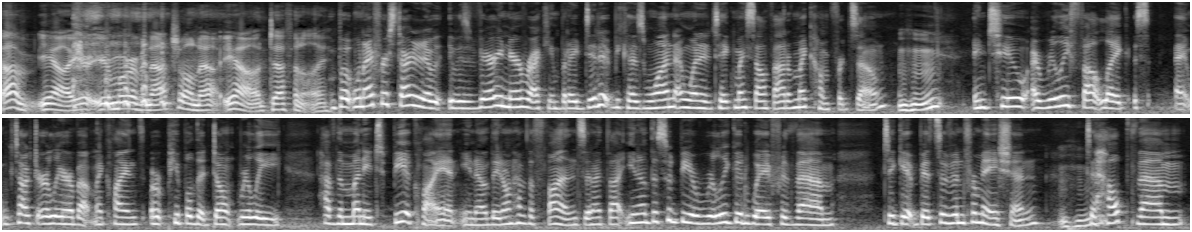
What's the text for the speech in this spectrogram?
Oh, yeah. You're, you're more of a natural now. Yeah, definitely. But when I first started, it, it was very nerve wracking. But I did it because one, I wanted to take myself out of my comfort zone, mm-hmm. and two, I really felt like we talked earlier about my clients or people that don't really have the money to be a client. You know, they don't have the funds, and I thought, you know, this would be a really good way for them to get bits of information to help them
